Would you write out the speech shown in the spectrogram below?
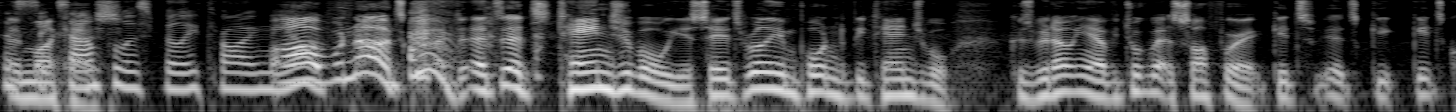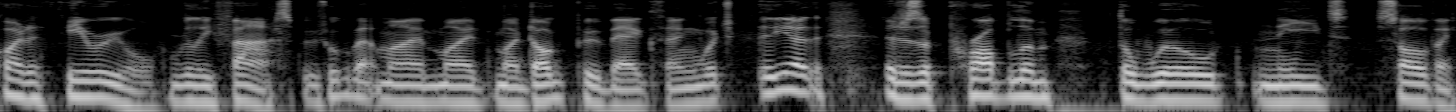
this example case. is really throwing me Oh off. well, no, it's good. It's it's tangible. You see, it's really important to be tangible because we don't. You know, if we talk about software, it gets it's, it gets quite ethereal really fast. But we talk about my my my dog poo bag thing, which you know, it is a problem the world needs solving.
